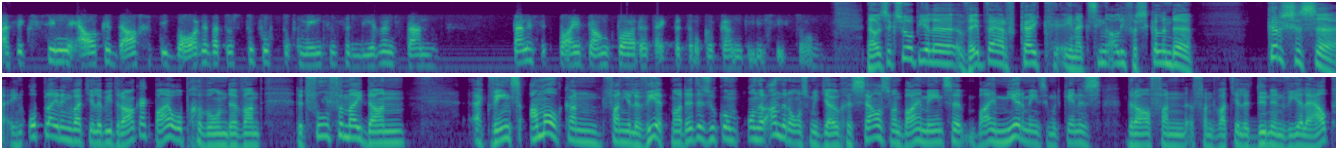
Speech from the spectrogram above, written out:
as ek sien elke dag die waarde wat ons toevoeg tot mense se lewens dan dan is ek baie dankbaar dat ek betrokke kan wees hierson. Nou as ek so op julle webwerf kyk en ek sien al die verskillende kursusse en opleiding wat julle bied, raak ek baie opgewonde want dit voel vir my dan ek wens almal kan van julle weet, maar dit is hoekom onder andere ons met jou gesels want baie mense, baie meer mense moet kennis dra van van wat julle doen en wie julle help.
